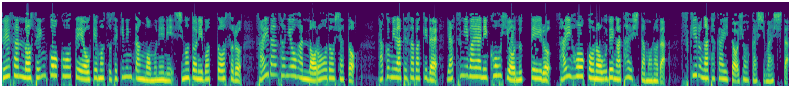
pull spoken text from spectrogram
生産の先行工程を受け持つ責任感を胸に仕事に没頭する裁断作業班の労働者と、巧みな手さばきで矢継ぎ早にコーヒーを塗っている最方向の腕が大したものだ。スキルが高いと評価しました。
